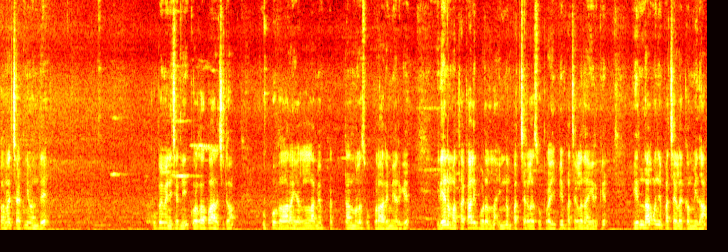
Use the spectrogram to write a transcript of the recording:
பாருங்க சட்னி வந்து குப்பை மீனி சட்னி குறகப்பாக அரைச்சிட்டோம். உப்பு காரம் எல்லாமே பட்டான் மேலே சூப்பராக அருமையாக இருக்குது இதே நம்ம தக்காளி போடலாம் இன்னும் பச்சை கலர் சூப்பராக இப்பயும் பச்சை கலர் தான் இருக்குது இருந்தாலும் கொஞ்சம் பச்சை கலர் கம்மி தான்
